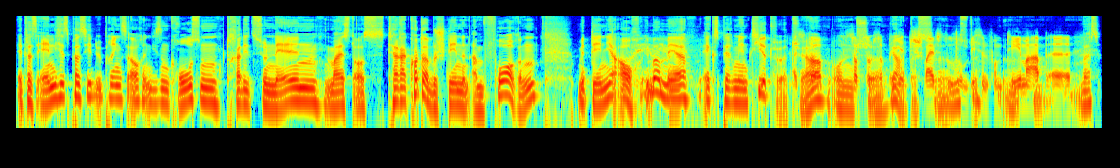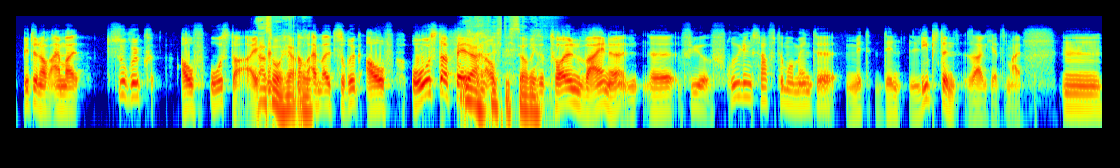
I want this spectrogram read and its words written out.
Etwas ähnliches passiert übrigens auch in diesen großen, traditionellen, meist aus Terrakotta bestehenden Amphoren, mit denen ja auch immer mehr experimentiert wird. Stopp, ja, und stopp, stopp, stopp. Äh, ja, jetzt das, schweifst du so ein bisschen vom Thema ab. Äh, was? Bitte noch einmal zurück auf Osterei. Ach so, ja. Noch oh. einmal zurück auf Osterfest ja, und auf richtig, sorry. diese tollen Weine äh, für frühlingshafte Momente mit den Liebsten, sage ich jetzt mal. Mm,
